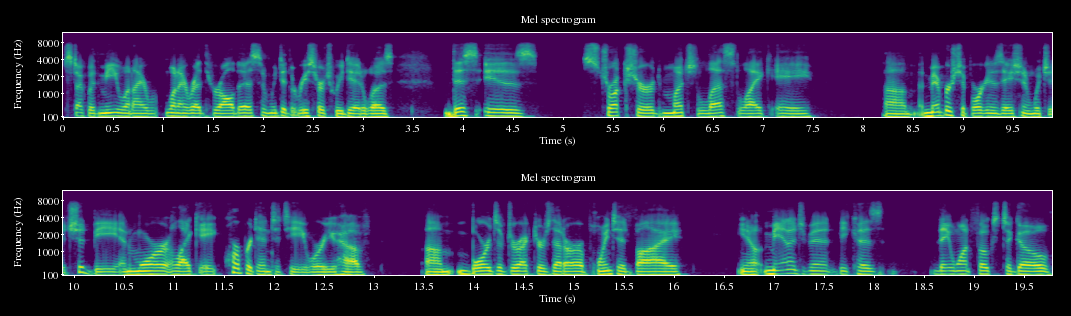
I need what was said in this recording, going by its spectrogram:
stuck with me when I when I read through all this and we did the research we did was this is structured much less like a, um, a membership organization, which it should be, and more like a corporate entity where you have um, boards of directors that are appointed by, you know, management because they want folks to go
